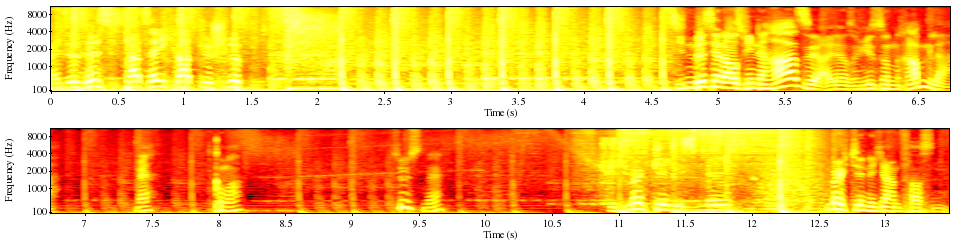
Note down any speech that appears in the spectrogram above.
Also es ist tatsächlich gerade geschlüpft. Sieht ein bisschen aus wie ein Hase, Alter, so wie so ein Rammler. Ne? Guck mal. Süß, ne? Ich möchte ihn, nee, ich möchte ihn nicht anfassen.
